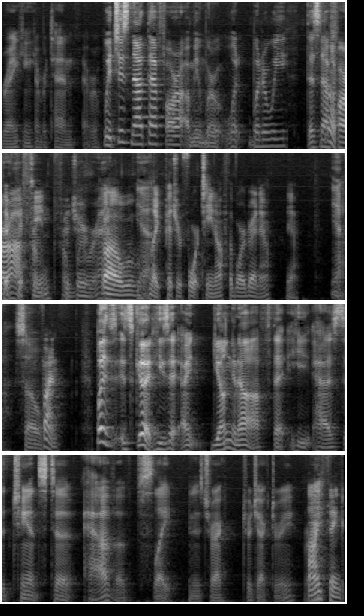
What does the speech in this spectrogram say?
ranking number ten, ever, which is not that far. I mean, we're what what are we? That's not Oh, far off fifteen. from, from pitcher. where we're at. Well, yeah, like pitcher fourteen off the board right now. Yeah, yeah. So fine. but it's, it's good. He's young enough that he has the chance to have a slight in his track trajectory. I think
